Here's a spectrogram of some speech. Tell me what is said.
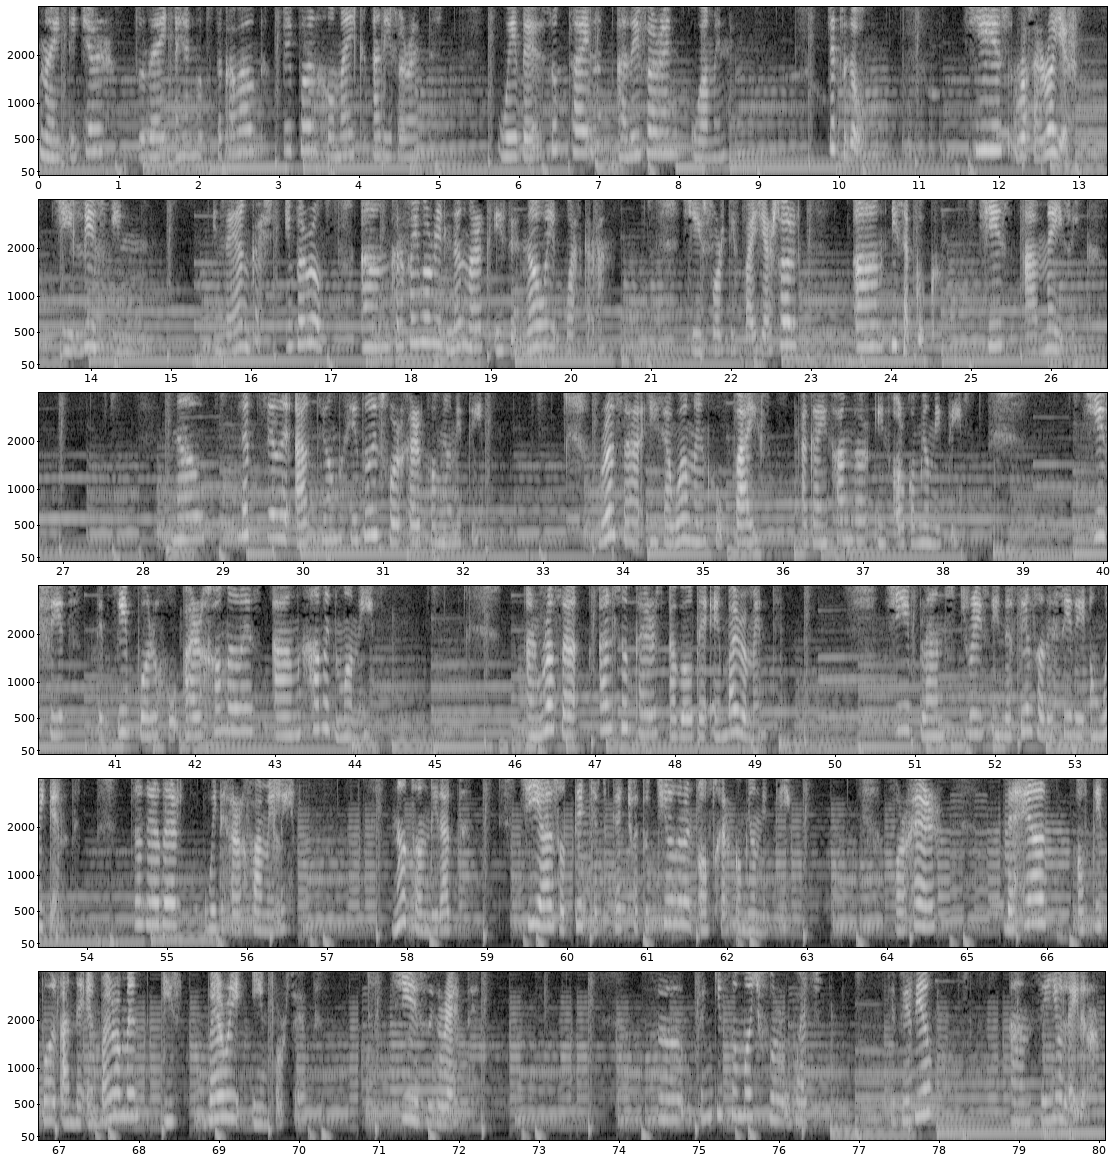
night, teacher. Today I am going to talk about people who make a difference with the subtitle A Different Woman. Let's go. She is Rosa Royer. She lives in in the Ancash in Peru, and her favorite landmark is the snowy Huascarán. She is 45 years old and is a cook. She is amazing. Now, the action he does for her community. Rosa is a woman who fights against hunger in our community. She feeds the people who are homeless and haven't money. And Rosa also cares about the environment. She plants trees in the fields of the city on weekend, together with her family. Not only that, she also teaches Quechua to children of her community. For her, the health of people and the environment is very important. She is great. So, thank you so much for watching the video and see you later.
